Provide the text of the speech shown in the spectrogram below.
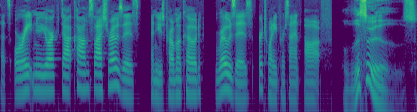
That's auratenewyork.com slash roses and use promo code roses for 20% off. This is.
